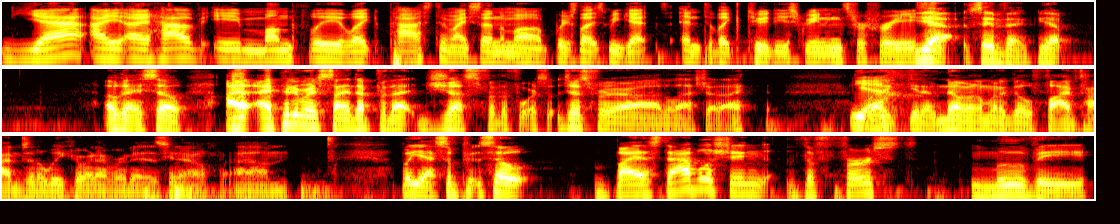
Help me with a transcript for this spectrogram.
yeah, I I have a monthly like pass to my cinema, which lets me get into like 2D screenings for free. Yeah, same thing. Yep. Okay, so I, I pretty much signed up for that just for the Force, just for uh, the Last Jedi. yeah, Like you know, knowing I'm going to go five times in a week or whatever it is, you know. Um, but yeah, so so by establishing the first movie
